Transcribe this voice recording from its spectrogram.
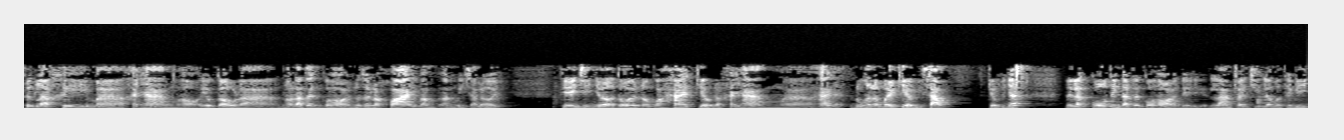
tức là khi mà khách hàng họ yêu cầu là nó đặt ra những câu hỏi nó rất là khoai và bắt mình trả lời, thì anh chị nhớ tôi nó có hai kiểu đặt khách hàng à, hai đúng hơn là mấy kiểu như sau. Kiểu thứ nhất, đấy là cố tình đặt ra câu hỏi để làm cho anh chị lâm vào thế bí.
